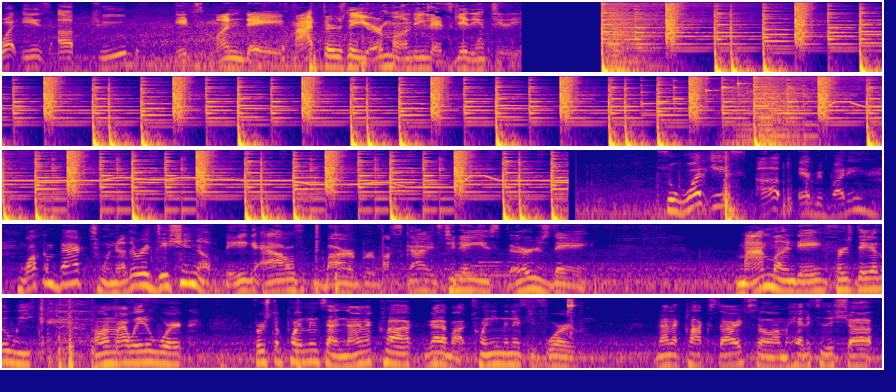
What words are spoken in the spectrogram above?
What is up, Tube? It's Monday. My Thursday, your Monday. Let's get into it. So what is up, everybody? Welcome back to another edition of Big Al's Barber Box. Guys, today is Thursday. My Monday, first day of the week. On my way to work. First appointment's at 9 o'clock. Got about 20 minutes before 9 o'clock starts, so I'm headed to the shop.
